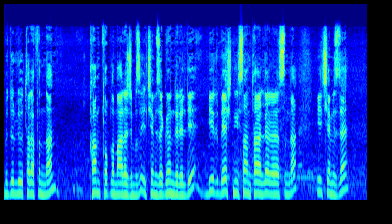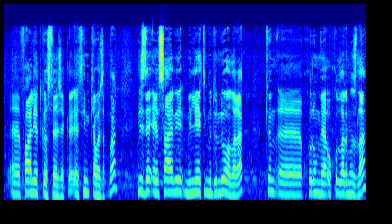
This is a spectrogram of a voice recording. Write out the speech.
Müdürlüğü tarafından kam toplama aracımızı ilçemize gönderildi. 1-5 Nisan tarihleri arasında ilçemizde e, faaliyet gösterecekler, etkinlik yapacaklar. Biz de ev sahibi Milli Eğitim Müdürlüğü olarak tüm e, kurum ve okullarımızla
